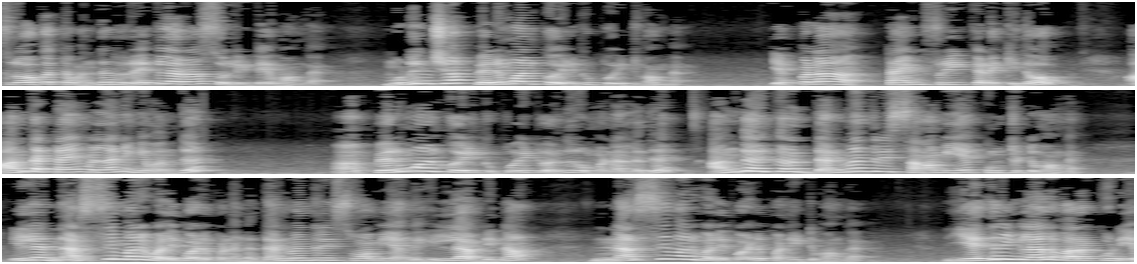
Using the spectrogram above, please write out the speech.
ஸ்லோகத்தை வந்து ரெகுலராக சொல்லிட்டே வாங்க. முடிஞ்சா பெருமாள் கோயிலுக்கு போயிட்டு வாங்க. எப்பெல்லாம் டைம் ஃப்ரீ கிடைக்குதோ அந்த டைம் எல்லாம் நீங்க வந்து பெருமாள் கோயிலுக்கு போயிட்டு வந்து ரொம்ப நல்லது. அங்க இருக்கிற தன்வந்திரி சாமியை கும்பிட்டுட்டு வாங்க இல்ல நரசிம்மரை வழிபாடு பண்ணுங்க. தன்வந்திரி சுவாமி அங்க இல்ல அப்படின்னா நரசிம்மர் வழிபாடு பண்ணிட்டு வாங்க எதிரிகளால் வரக்கூடிய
